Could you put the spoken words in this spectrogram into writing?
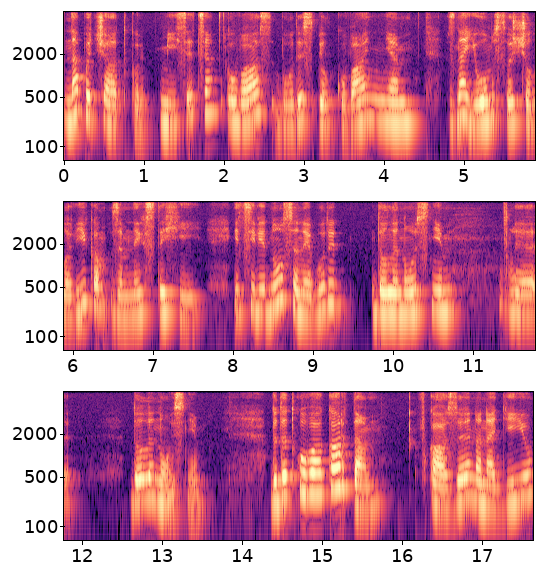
На початку місяця у вас буде спілкування, знайомство з чоловіком земних стихій. І ці відносини будуть доленосні. е, доленосні. Додаткова карта вказує на надію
